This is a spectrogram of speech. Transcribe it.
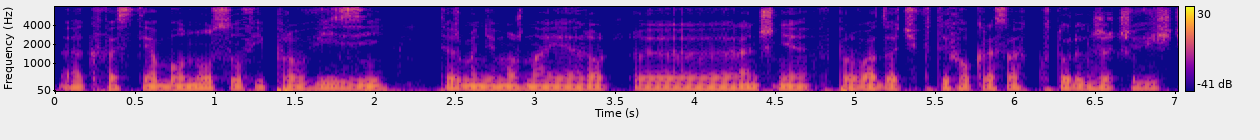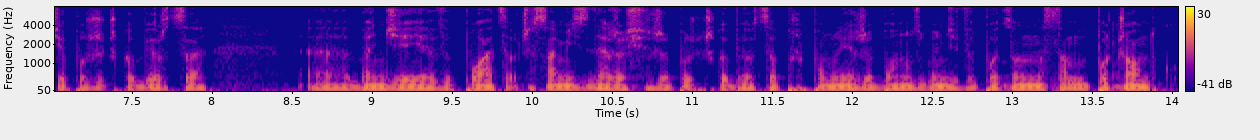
e, kwestia bonusów i prowizji też będzie można je e, ręcznie wprowadzać w tych okresach, w których rzeczywiście pożyczkobiorca e, będzie je wypłacał. Czasami zdarza się, że pożyczkobiorca proponuje, że bonus będzie wypłacony na samym początku.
